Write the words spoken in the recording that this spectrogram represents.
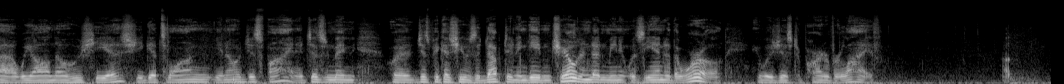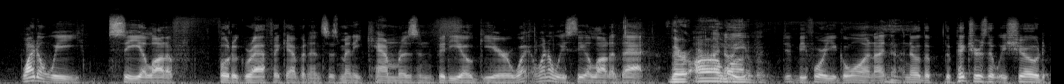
Uh, we all know who she is. She gets along, you know, just fine. It doesn't mean uh, just because she was adopted and gave him children doesn't mean it was the end of the world. It was just a part of her life. Uh, why don't we see a lot of photographic evidence, as many cameras and video gear. Why, why don't we see a lot of that? There are I know lot you, of Before you go on, I, yeah. I know the, the pictures that we showed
